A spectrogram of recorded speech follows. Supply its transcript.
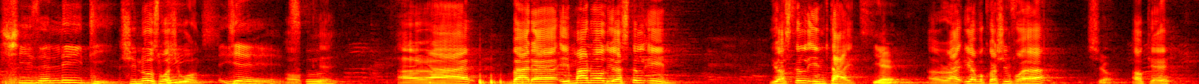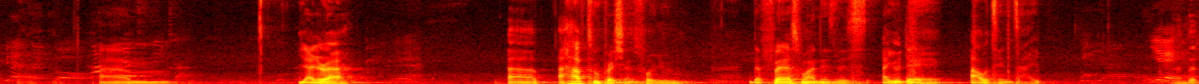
she's a lady She knows what she wants. yeah Okay. All right. But uh, Emmanuel, you're still in. You're still in tight. Yeah, All right. You have a question for her? sure. Okay. Um, Yayira, uh, I have two questions for you. The first one is this Are you the outing type? Yeah. And then,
